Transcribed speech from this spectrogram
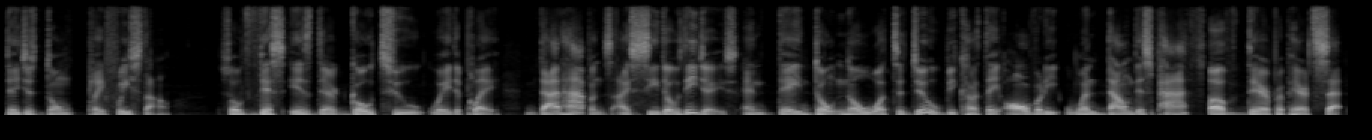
they just don't play freestyle. So this is their go-to way to play. That happens. I see those DJs and they don't know what to do because they already went down this path of their prepared set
